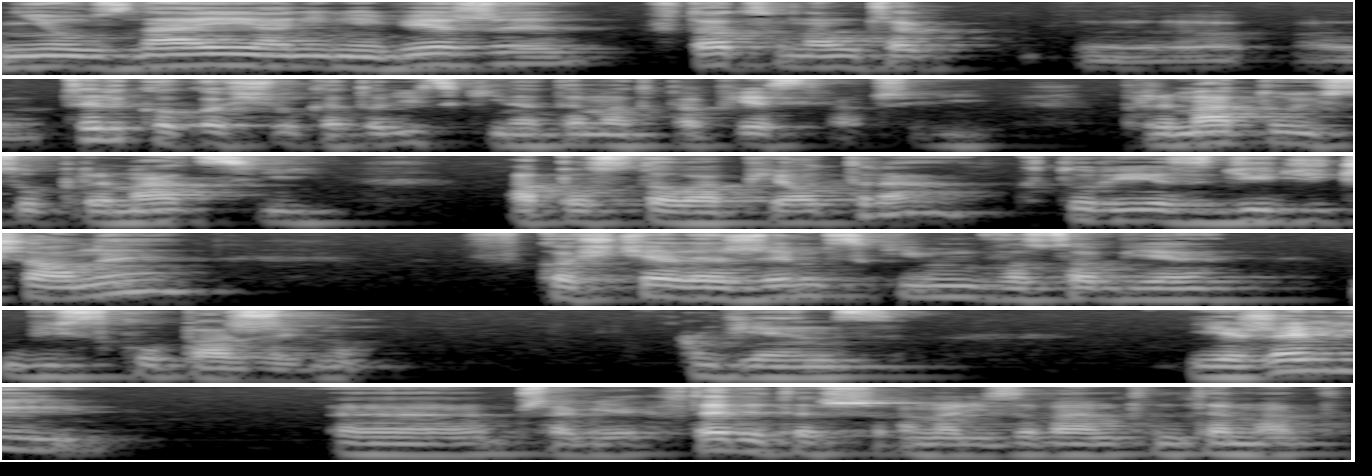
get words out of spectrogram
nie uznaje ani nie wierzy w to, co naucza tylko Kościół katolicki na temat papiestwa, czyli prymatu i supremacji apostoła Piotra, który jest dziedziczony w Kościele rzymskim w osobie biskupa Rzymu. Więc jeżeli, e, przynajmniej jak wtedy też analizowałem ten temat,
